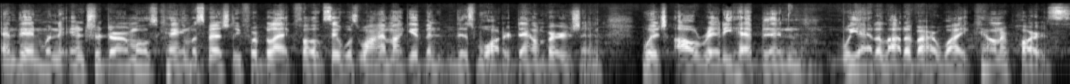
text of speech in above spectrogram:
And then when the intradermals came, especially for black folks, it was why am I giving this watered down version, which already had been we had a lot of our white counterparts,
